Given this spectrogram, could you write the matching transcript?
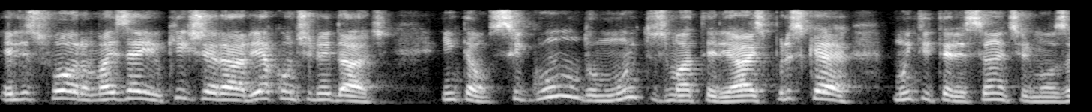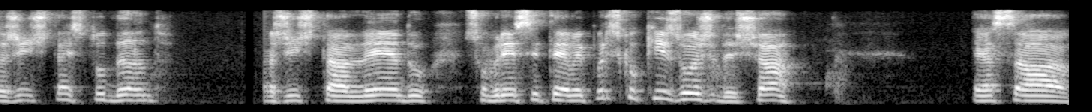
Eles foram, mas aí, o que geraram? E a continuidade? Então, segundo muitos materiais, por isso que é muito interessante, irmãos, a gente está estudando, a gente está lendo sobre esse tema, e por isso que eu quis hoje deixar essa,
